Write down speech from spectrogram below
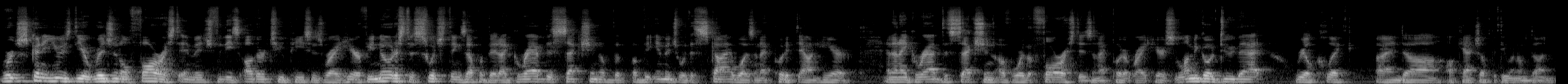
we're just going to use the original forest image for these other two pieces right here. If you notice to switch things up a bit, I grabbed this section of the, of the image where the sky was and I put it down here. And then I grabbed the section of where the forest is and I put it right here. So let me go do that real quick and uh, I'll catch up with you when I'm done.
